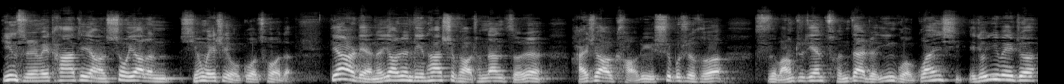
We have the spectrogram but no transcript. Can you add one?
因此认为他这样售药的行为是有过错的。第二点呢，要认定他是否要承担责任，还是要考虑是不是和死亡之间存在着因果关系，也就意味着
